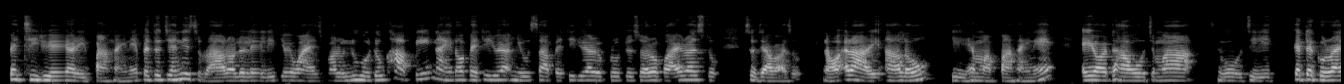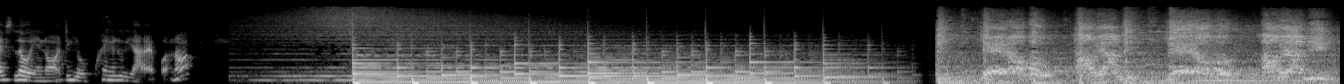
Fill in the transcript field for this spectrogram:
bacteria တွေပါနိုင်တယ် pathogenic ဆိုတာကတော့လွယ်လွယ်လေးပြောရရင်ကျွန်တော်တို့လူကိုဒုက္ခပေးနိုင်သော bacteria အမျိုးအစား bacteria တို့ protozoa တို့ virus တို့ဆိုကြပါစို့နော်အဲ့ဒါတွေအားလုံးဒီထဲမှာပါနိုင်တယ်အဲ့တော့ဒါကိုကျွန်မဟိုဒီ categorize လုပ်ရင်တော့ဒီလိုခွဲလို့ရတယ်ပေါ့နော် olha-me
